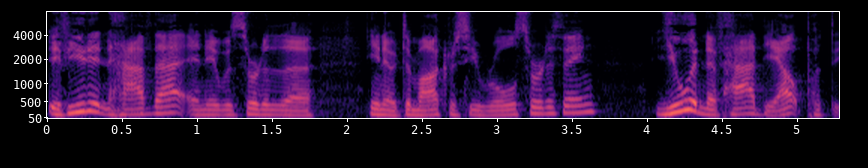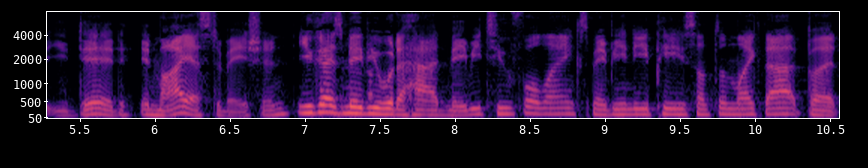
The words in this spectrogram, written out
if you didn't have that, and it was sort of the you know democracy rules sort of thing you wouldn't have had the output that you did, in my estimation. You guys maybe would have had maybe two full lengths, maybe an EP, something like that. But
